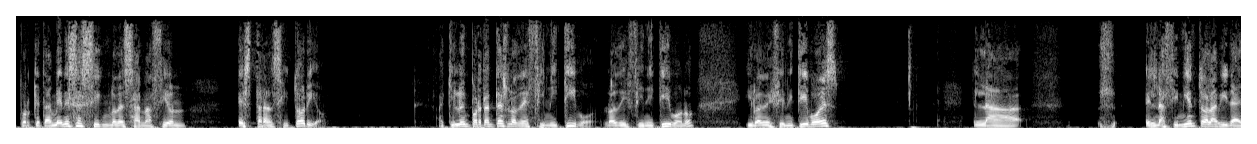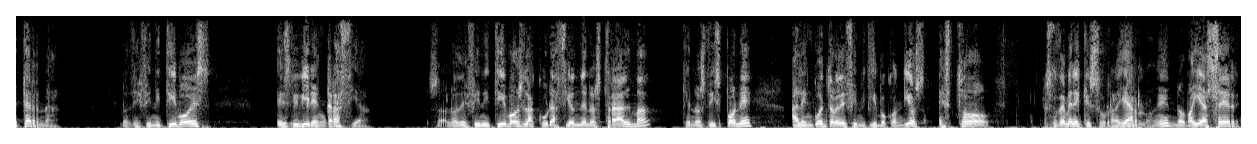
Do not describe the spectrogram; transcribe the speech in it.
porque también ese signo de sanación es transitorio. Aquí lo importante es lo definitivo, lo definitivo, ¿no? Y lo definitivo es el nacimiento de la vida eterna. Lo definitivo es, es vivir en gracia. O sea, lo definitivo es la curación de nuestra alma que nos dispone al encuentro definitivo con Dios. Esto, esto también hay que subrayarlo. ¿eh? No vaya a ser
